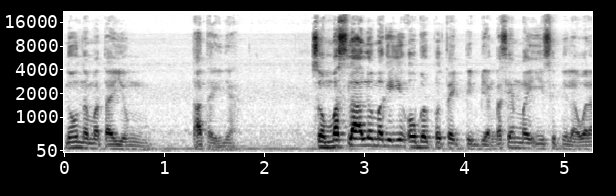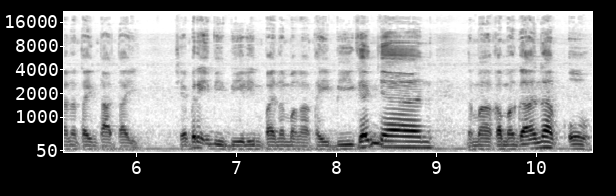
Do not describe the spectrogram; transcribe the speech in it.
nung namatay yung tatay niya. So, mas lalo magiging overprotective yan kasi ang may isip nila, wala na tayong tatay. Siyempre, ibibilin pa ng mga kaibigan yan, ng mga kamag-anak, oh,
